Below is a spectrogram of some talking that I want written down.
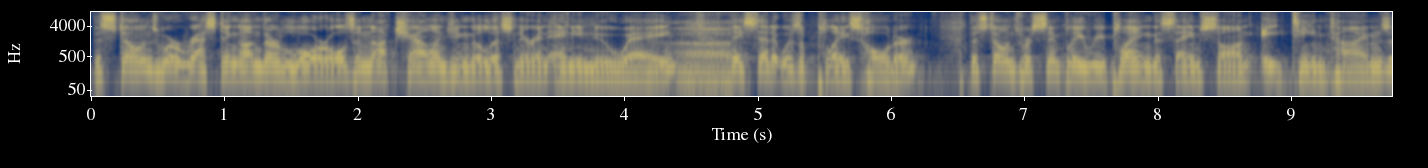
The Stones were resting on their laurels and not challenging the listener in any new way. Uh. they said it was a placeholder. The Stones were simply replaying the same song 18 times.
